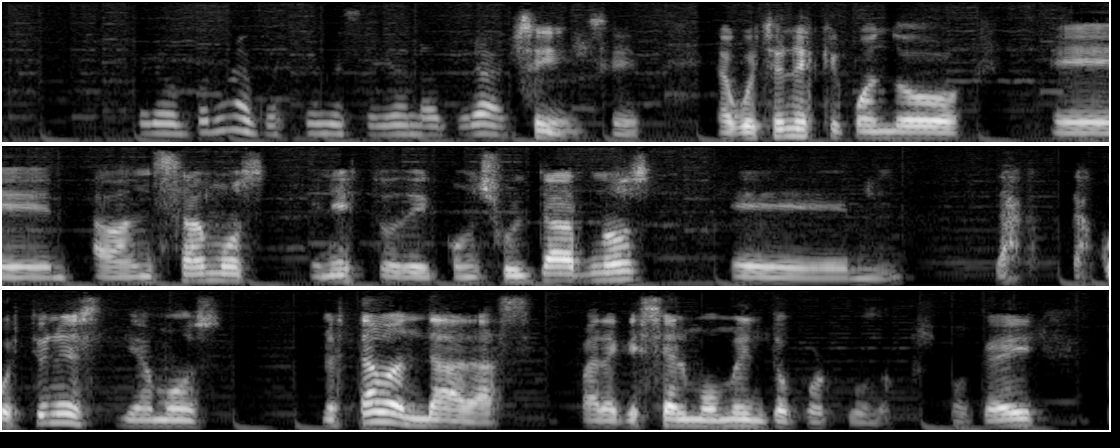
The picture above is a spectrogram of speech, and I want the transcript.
pero por una cuestión de seguridad natural. Sí, sí. La cuestión es que cuando eh, avanzamos en esto de consultarnos, eh, las, cuestiones, digamos, no estaban dadas para que sea el momento oportuno, ¿ok?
